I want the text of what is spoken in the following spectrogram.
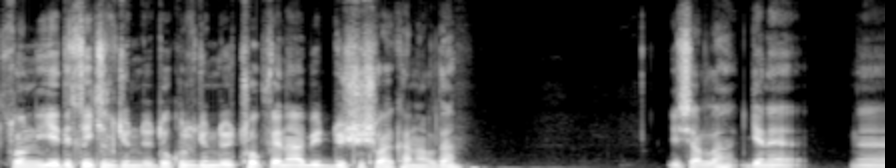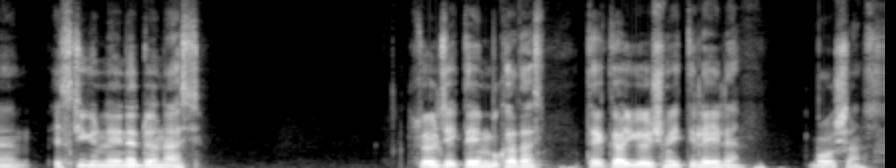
son 7-8 gündür, 9 gündür çok fena bir düşüş var kanalda. İnşallah gene e, eski günlerine döner. Söyleyeceklerim bu kadar. Tekrar görüşmek dileğiyle. Bol şans.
